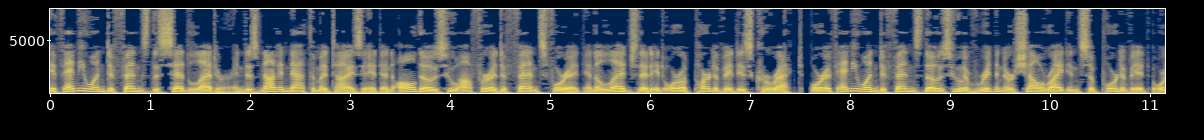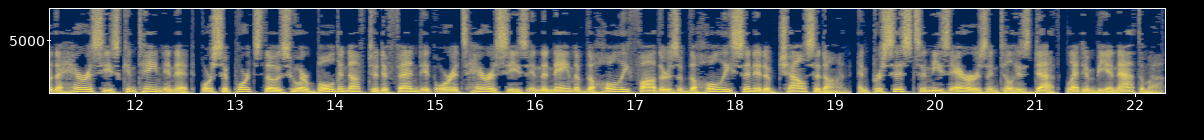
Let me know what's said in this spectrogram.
If anyone defends the said letter and does not anathematize it and all those who offer a defense for it and allege that it or a part of it is correct, or if anyone defends those who have written or shall write in support of it or the heresies contained in it, or supports those who are bold enough to defend it or its heresies in the name of the Holy Fathers of the Holy Synod of Chalcedon, and persists in these errors until his death, let him be anathema.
